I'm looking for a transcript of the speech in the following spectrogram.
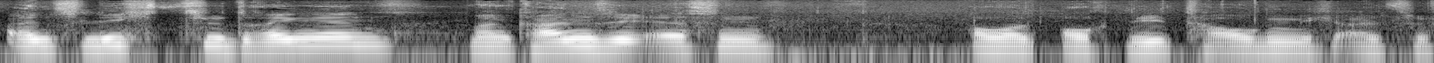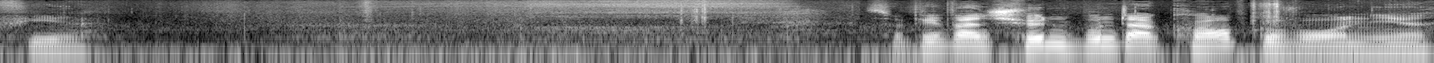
ans Licht zu drängen. Man kann sie essen, aber auch die taugen nicht allzu viel. Ist auf jeden Fall ein schön bunter Korb geworden hier.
